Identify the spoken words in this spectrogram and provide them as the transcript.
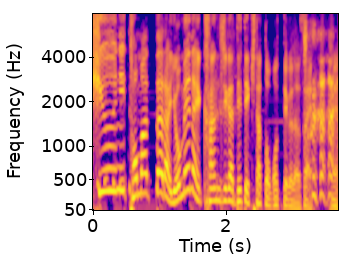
急に止まったら読めない漢字が出てきたと思ってください。え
